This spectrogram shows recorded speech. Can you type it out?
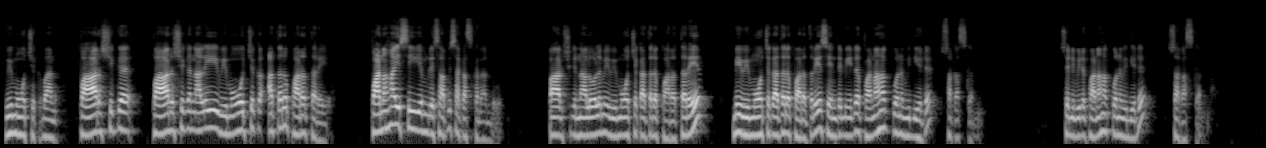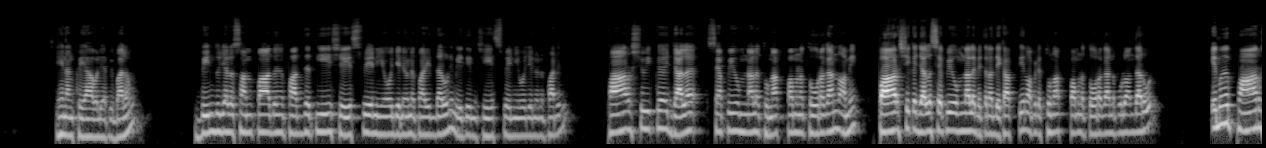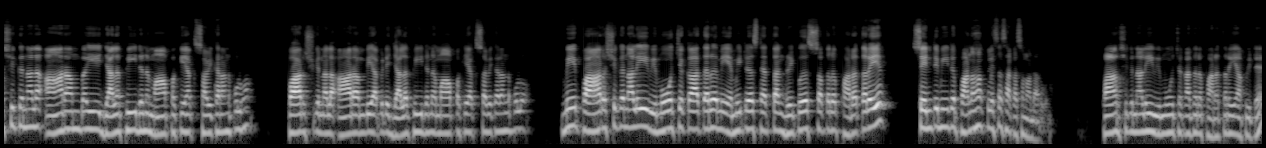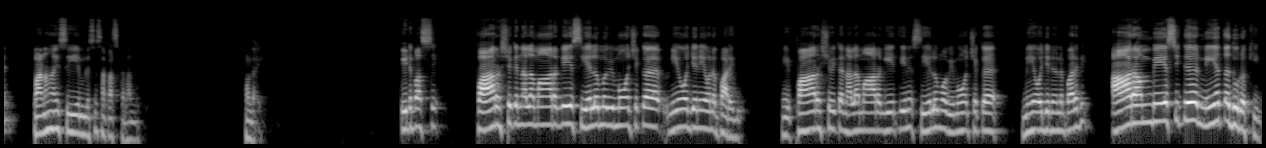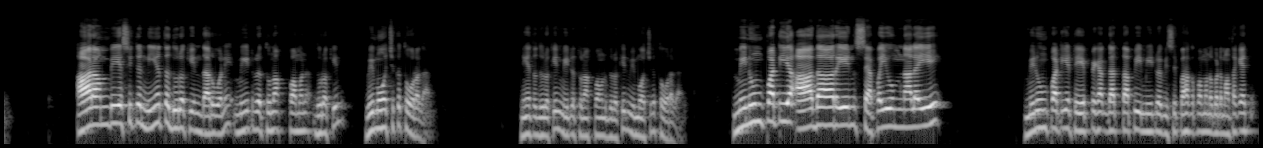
විමෝචක බලන්න. පාර්ශික පාර්ශික නලයේ විමෝචක අතර පරතරය. 50යි cm ලෙස අපි සකස් කරන්න ඕනේ. පාර්ශික නලවල මේ විමෝචක අතර පරතරය මේ විමෝචක අතර පරතරය සෙන්ටිමීට පණහක් වන විදියට සකස් කරන. සෙනිමිට පණහක් වන විදියට සකස් කරන. එහෙනම් ක්‍රියාවලි අපි බලමු බින්දු ජල සම්පාදන පද්ධතියේ ශේෂත්‍රය නියෝජනය වන පරිදරුණි මේතින් ශේෂත්‍රය නියෝජන වන පරිදි පාර්ශවික ජල සැපියුම් නල තුනක් පමණ තෝරගන්න අමි පාර්ශික ජල සැපියුම් නල මෙතන දෙකක් තියෙන අපිට තුනක් පමණ තෝරගන්න පුළුවන් දරුව එම පාර්ශික නල ආරම්භයේ ජලපීඩන මාපකයක් සවි කරන්න පුළුවන් පාර්ශික නල ආරම්භය අපිට ජලපීඩන මාපකයක් සවි කරන්න පුළුවන් මේ පාර්ශික නලේ විමෝචකාතර මේ එමිටර්ස් නැත්තන් රිපර්ස් අතර පරතරය සෙන්ටිමීට පණහක් ලෙස සකසන දරුවන. පාර්ශික නලී විමෝචකතර පරතරය අපිට පණහයි සම් ලෙස සකස් කරන්න. හොඳයි. ඊට පස්සේ පාර්ශික නලමාර්ගයේ සියලුම විමෝචක නියෝජනය වන පරිදි. මේ පාර්ශවික නලමාර්ගයේ තියෙන සියලුම විමෝචක නියෝජනය වන පරිදි ආරම්භය සිට නියත දුරකින්. ආරම්භය සිට නියත දුරකින් දරුවනේ මීටර තුනක් පමණ දුරකින් විමෝචක තෝරගන්න. නියත දුරකින් මීට තුනක් පමණ දුරකින් විමෝචක තෝරගන්න. මිනුම් පටිය ආධාරයෙන් සැපයුම් නලයේ මිනුම් පටිය ටේප් එකක් ගත් අපි මීට්‍ර විසි පහක පමණ ඔබට මතක ඇති.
